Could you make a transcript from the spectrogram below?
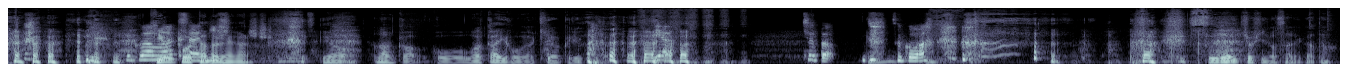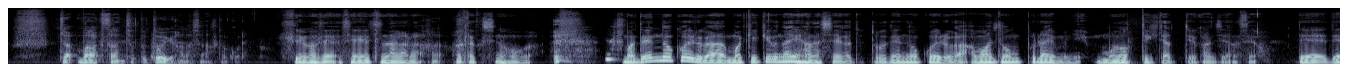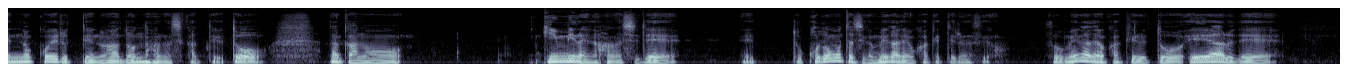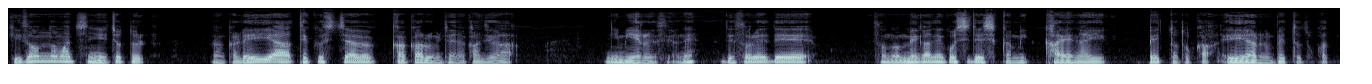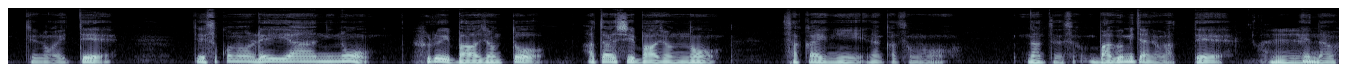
こは記マークさんに憶をたどり。ながら。いや、なんか、こう、若い方が記憶力が。いや、ちょっと、そこは。すごい拒否のされ方。じゃあ、マークさん、ちょっとどういう話なんですか、これ？すいません。僭越ながはいら、私の方が。まあ、電脳コイルが、まあ、結局何話したいかというと、電脳コイルが Amazon プライムに戻ってきたっていう感じなんですよ。で、電脳コイルっていうのはどんな話かっていうと、なんかあの、近未来の話で、えっと、子供たちがメガネをかけてるんですよ。そう、メガネをかけると AR で、既存の街にちょっと、なんかレイヤー、テクスチャーがかかるみたいな感じがに見えるんですよね。で、それで、そのメガネ越しでしか見買えないペットとか、AR のペットとかっていうのがいて、で、そこのレイヤーにの古いバージョンと新しいバージョンの境になんかその、なんていうんですよ、バグみたいのがあって、変変。な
